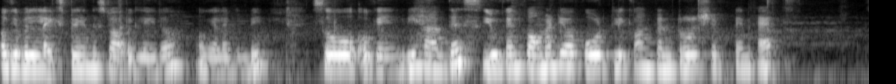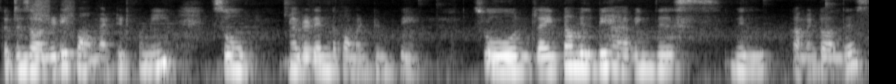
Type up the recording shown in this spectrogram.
Okay we'll explain this topic later. Okay let it be. So okay we have this. You can format your code. Click on control shift and f. So it is already formatted for me. So i've written the formatted way. So right now we'll be having this. We'll comment all this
